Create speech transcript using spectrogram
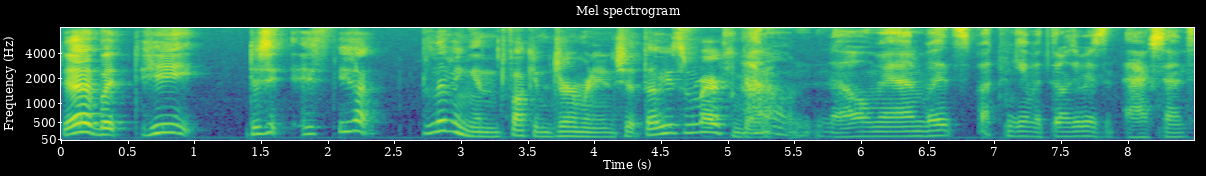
Yeah, but he does he. He's, he's not living in fucking Germany and shit though. He's an American guy. I don't know, man, but it's fucking Game of Thrones. Everybody has an accent.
